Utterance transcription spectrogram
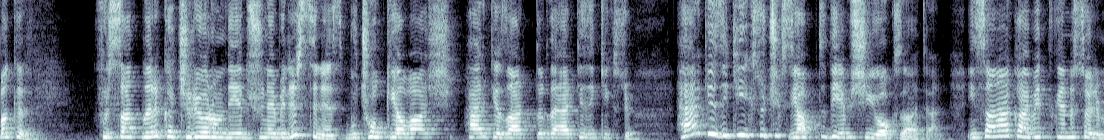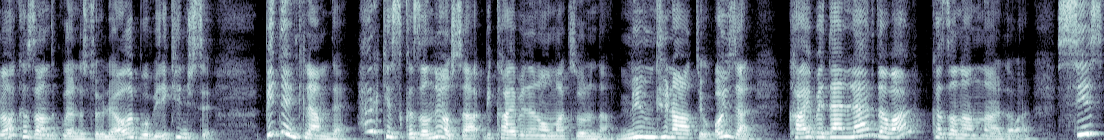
Bakın fırsatları kaçırıyorum diye düşünebilirsiniz. Bu çok yavaş. Herkes arttırdı. Herkes 2x. Herkes 2x 3x yaptı diye bir şey yok zaten. İnsanlar kaybettiklerini söylemiyorlar, kazandıklarını söylüyorlar. Bu bir. ikincisi. Bir denklemde herkes kazanıyorsa bir kaybeden olmak zorunda. Mümkünat yok. O yüzden kaybedenler de var, kazananlar da var. Siz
